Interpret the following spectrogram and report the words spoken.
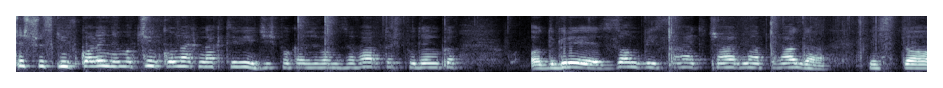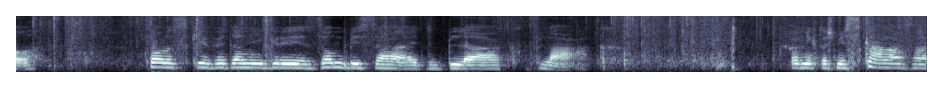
Cześć wszystkim w kolejnym odcinku Nak Nak TV. Dziś pokażę wam zawartość pudełka od gry Zombicide Czarna Plaga. Jest to polskie wydanie gry Zombicide Black Plague. Pewnie ktoś mnie skala za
